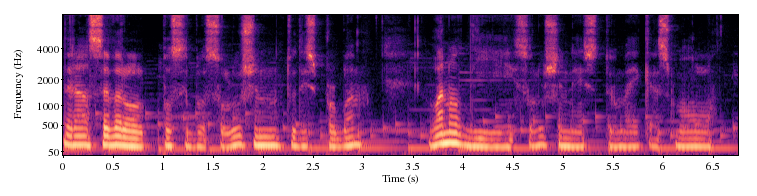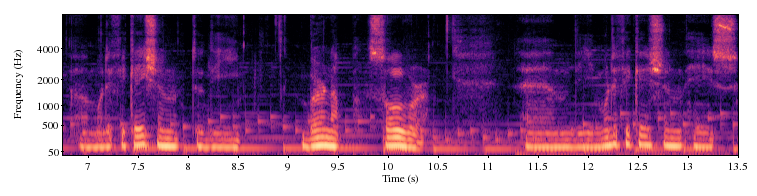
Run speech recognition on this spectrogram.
There are several possible solutions to this problem. One of the solutions is to make a small uh, modification to the burn-up solver and the modification is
